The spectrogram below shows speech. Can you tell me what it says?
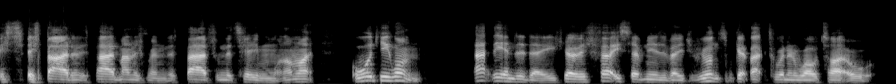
it's it's bad and it's bad management. It's bad from the team. And I'm like, well, what do you want? At the end of the day, Joe is 37 years of age. If he wants to get back to winning a world title,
